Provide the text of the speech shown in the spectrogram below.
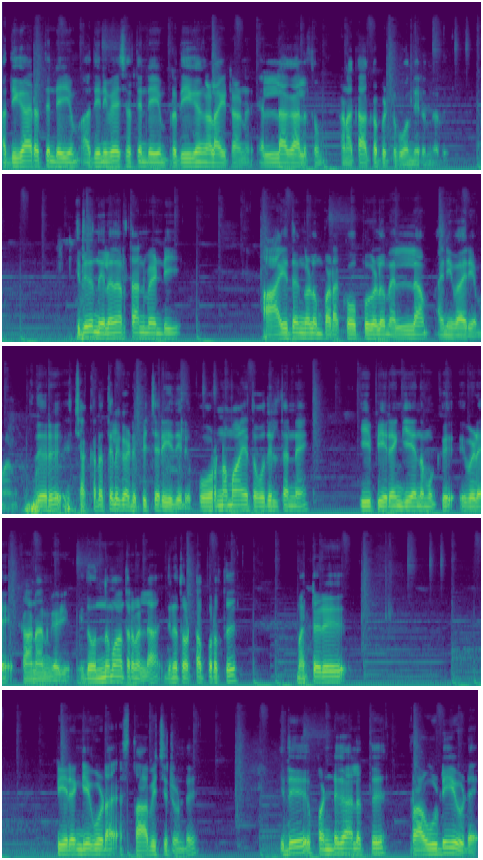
അധികാരത്തിന്റെയും അധിനിവേശത്തിന്റെയും പ്രതീകങ്ങളായിട്ടാണ് എല്ലാ കാലത്തും കണക്കാക്കപ്പെട്ടു പോന്നിരുന്നത്. ഇത് നിലനിർത്താൻ വേണ്ടി ആയുധങ്ങളും പടക്കോപ്പുകളും എല്ലാം അനിവാര്യമാണ്. ഇതൊരു ചക്രത്തിൽ ഘടിപ്പിച്ച രീതിയിൽ പൂർണമായ തോതിൽ തന്നെ ഈ പീരങ്കിയെ നമുക്ക് ഇവിടെ കാണാൻ കഴിയും. ഇതൊന്നു മാത്രമല്ല ഇതിന് തൊട്ടപ്പുറത്ത് മറ്റൊരു പീരങ്കി കൂടെ സ്ഥാപിച്ചിട്ടുണ്ട്. ഇത് പണ്ടുകാലത്ത് പ്രൗഢിയുടെ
